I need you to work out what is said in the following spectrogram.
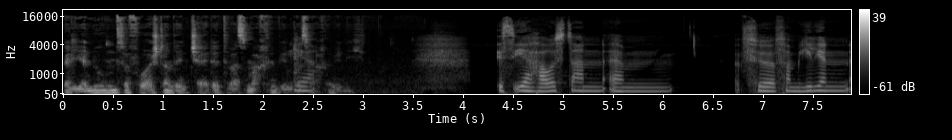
weil ja nur unser Vorstand entscheidet, was machen wir und was ja. machen wir nicht. Ist Ihr Haus dann ähm, für Familien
